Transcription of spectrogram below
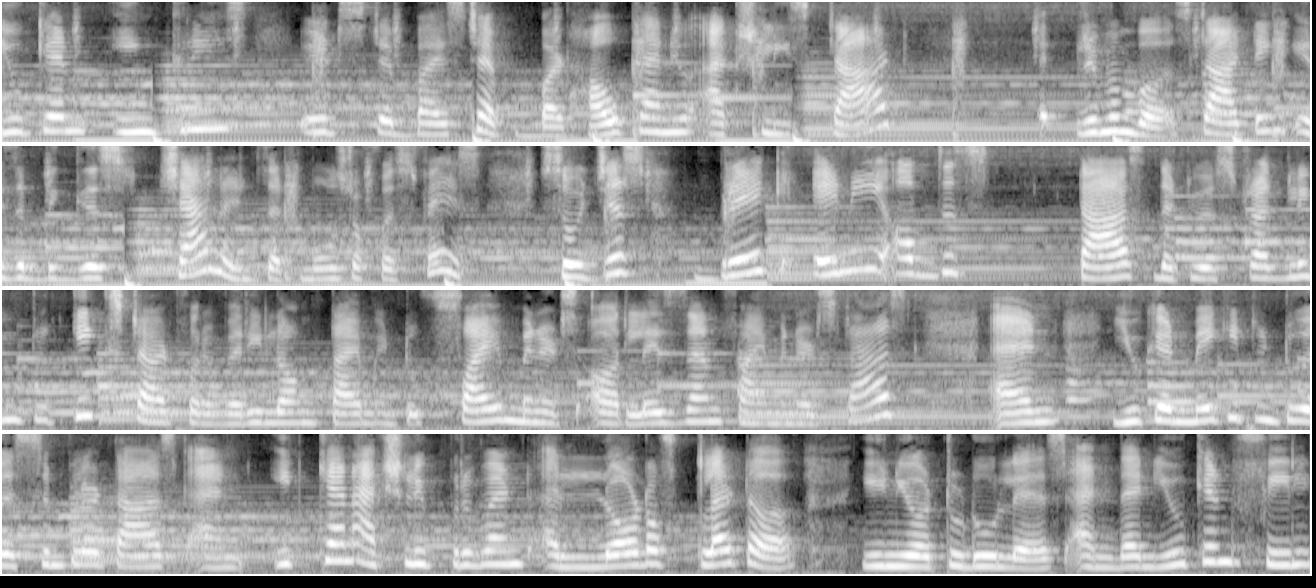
you can increase it step by step. But how can you actually start? Remember starting is the biggest challenge that most of us face. So just break any of the task that you are struggling to kickstart for a very long time into 5 minutes or less than 5 minutes task and you can make it into a simpler task and it can actually prevent a lot of clutter in your to do list and then you can feel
